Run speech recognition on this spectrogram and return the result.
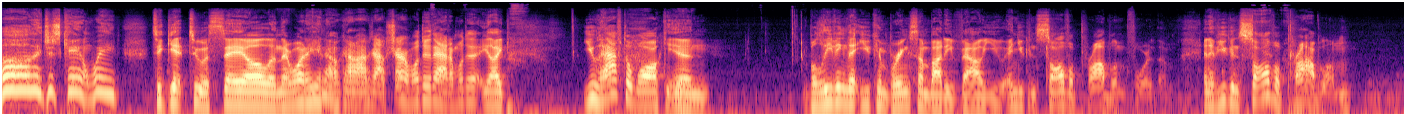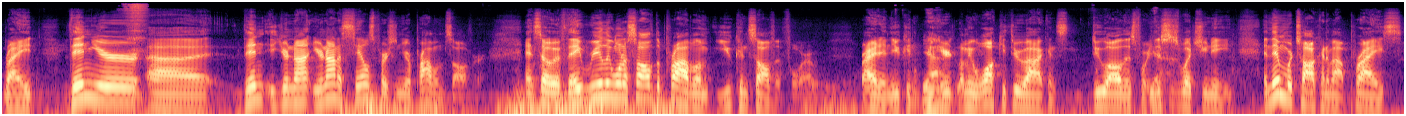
oh they just can't wait to get to a sale and they're what do you know God, I'm sure we'll do that and we'll do that. like you have to walk in. Yeah believing that you can bring somebody value and you can solve a problem for them. And if you can solve a problem, right? Then you're uh, then you're not you're not a salesperson. You're a problem solver. And so if they really want to solve the problem, you can solve it for them, right? And you can yeah. here. Let me walk you through how I can do all this for you. Yeah. This is what you need. And then we're talking about price.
